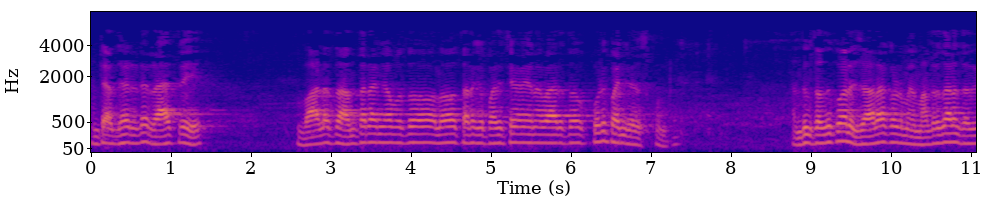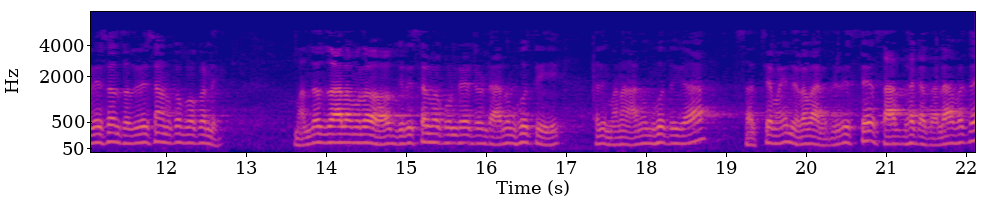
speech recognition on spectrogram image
అంటే అర్థం ఏంటంటే రాత్రి వాళ్ళతో అంతరంగముతోలో తనకు పరిచయమైన వారితో కూడి పని చేసుకుంటాం. అందుకు చదువుకోవాలి. జ్వాలాకుడు మేము మంత్రజాలం చదివేశాం చదివేశాం అనుకోపోకండి. మంత్రజాలములో గిరిశర్మకు ఉండేటువంటి అనుభూతి అది మన అనుభూతిగా సత్యమై నిలవాలి. నిలిస్తే సార్థకత. లేకపోతే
